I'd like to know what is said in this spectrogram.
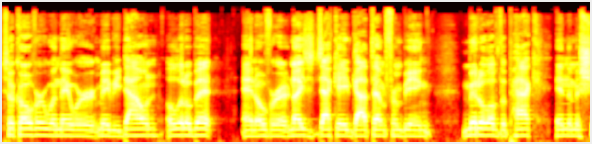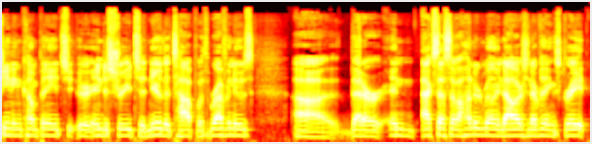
took over when they were maybe down a little bit and over a nice decade got them from being middle of the pack in the machining company to, industry to near the top with revenues uh, that are in excess of $100 million and everything's great.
